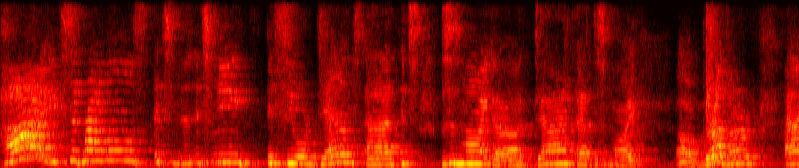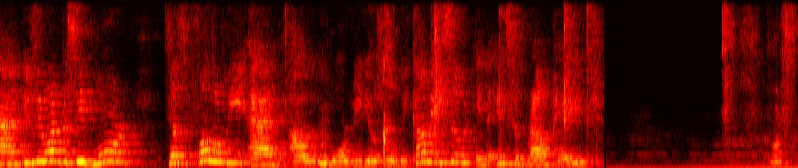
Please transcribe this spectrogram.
Hi, Instagrammers! It's it's me. It's your jams, and it's this is my uh, dad, and this is my uh, brother. And if you want to see more, just follow me, and I'll, more videos will be coming soon in the Instagram page. What's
